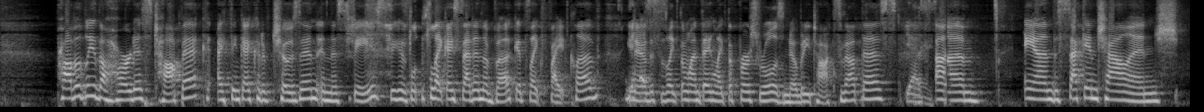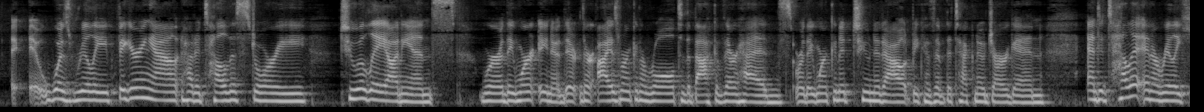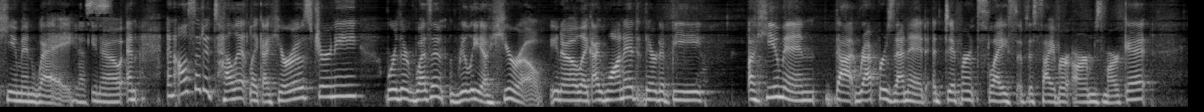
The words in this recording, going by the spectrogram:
probably the hardest topic I think I could have chosen in this space because, like I said in the book, it's like Fight Club. You yes. know, this is like the one thing, like the first rule is nobody talks about this. Yes. Um, and the second challenge it was really figuring out how to tell this story to a lay audience where they weren't, you know, their their eyes weren't going to roll to the back of their heads or they weren't going to tune it out because of the techno jargon and to tell it in a really human way, yes. you know, and and also to tell it like a hero's journey where there wasn't really a hero, you know, like I wanted there to be a human that represented a different slice of the cyber arms market.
